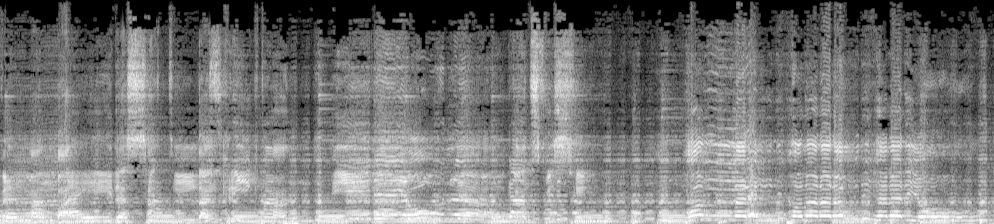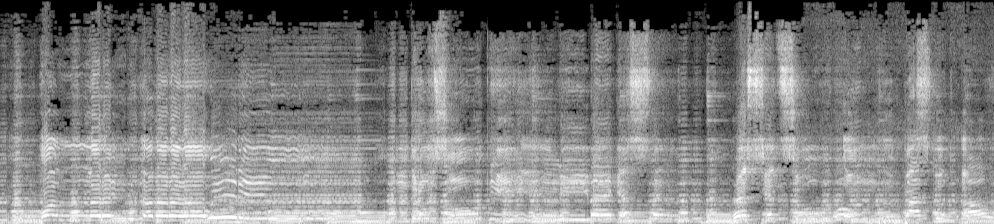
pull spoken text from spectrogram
Wenn man beides hat, dann kriegt man jeder Jodler ganz bis hin. Hollerei, hollerei, herrerio. Hollerei, hört jetzt zu und passt gut auf.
